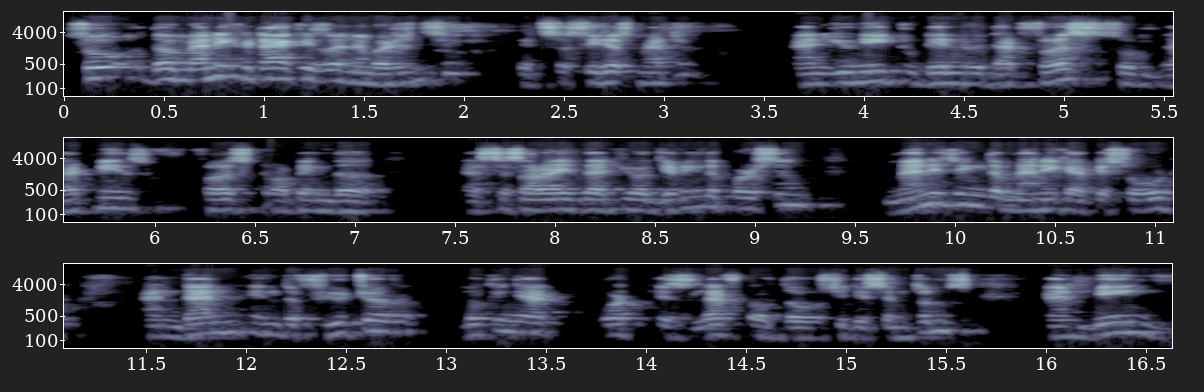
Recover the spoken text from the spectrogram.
So the manic attack is an emergency. It's a serious matter and you need to deal with that first. So that means first stopping the SSRI that you are giving the person, managing the manic episode, and then in the future, looking at what is left of the OCD symptoms and being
